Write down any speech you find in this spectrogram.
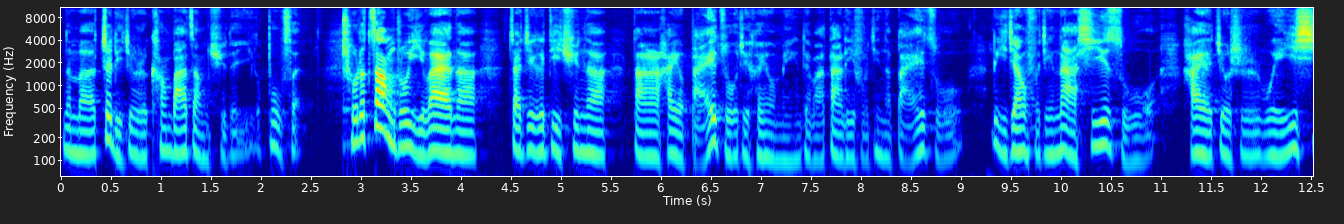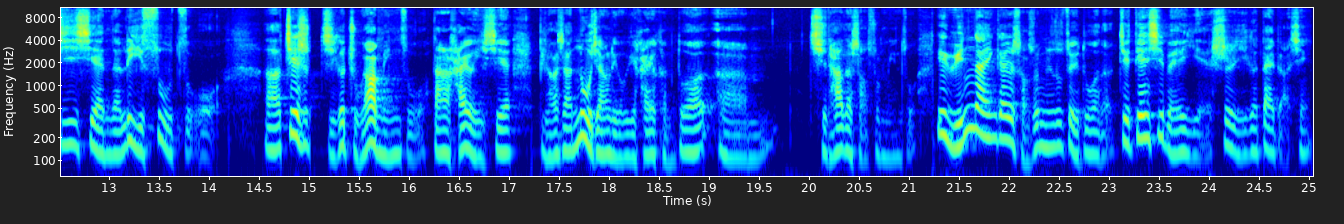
那么这里就是康巴藏区的一个部分。除了藏族以外呢，在这个地区呢，当然还有白族，这很有名，对吧？大理附近的白族，丽江附近纳西族，还有就是维西县的傈僳族，呃，这是几个主要民族。当然还有一些，比方像怒江流域，还有很多呃其他的少数民族。因为云南应该是少数民族最多的，这滇西北也是一个代表性。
